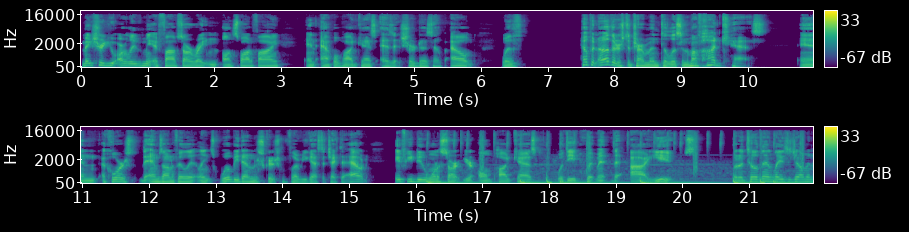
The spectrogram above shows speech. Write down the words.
Make sure you are leaving me a five star rating on Spotify and Apple Podcasts, as it sure does help out with helping others determine to listen to my podcast. And of course, the Amazon affiliate links will be down in the description for you guys to check that out if you do want to start your own podcast with the equipment that I use. But until then, ladies and gentlemen,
